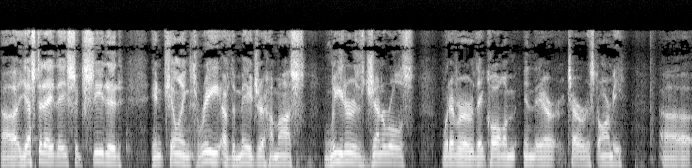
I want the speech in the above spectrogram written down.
Uh, yesterday, they succeeded in killing three of the major Hamas leaders, generals, whatever they call them in their terrorist army, uh,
